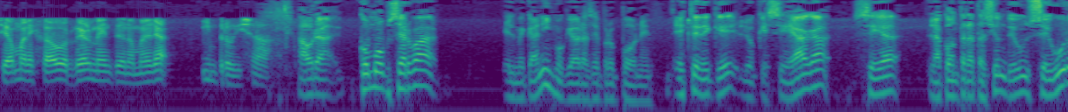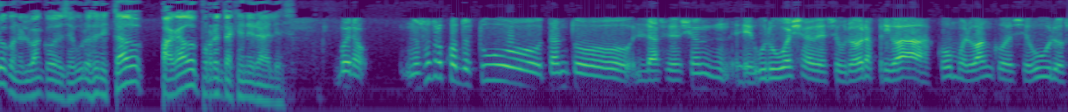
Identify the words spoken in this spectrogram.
se ha manejado realmente de una manera improvisada. Ahora, ¿cómo observa el mecanismo que ahora se propone? Este de que lo que se haga sea la contratación de un seguro con el Banco de Seguros del Estado pagado por rentas generales. Bueno, nosotros cuando estuvo tanto la Asociación eh, Uruguaya de Aseguradoras Privadas como el Banco de Seguros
